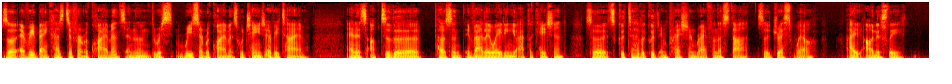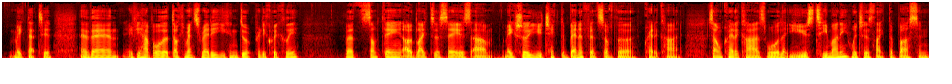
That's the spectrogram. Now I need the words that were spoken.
So every bank has different requirements, and then the re- recent requirements will change every time. And it's up to the person evaluating your application. So it's good to have a good impression right from the start. So dress well. I honestly make that tip. And then if you have all the documents ready, you can do it pretty quickly. But something I would like to say is um, make sure you check the benefits of the credit card. Some credit cards will let you use T money, which is like the bus and,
